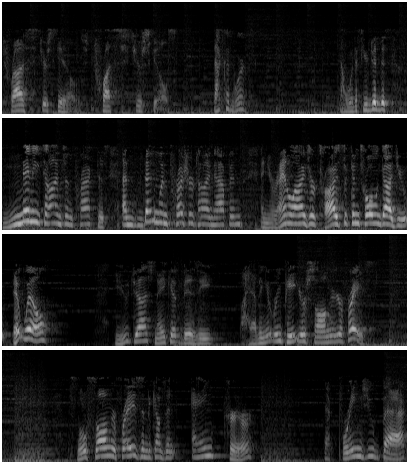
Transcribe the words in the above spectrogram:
trust your skills, trust your skills. That could work. Now what if you did this many times in practice and then when pressure time happens and your analyzer tries to control and guide you, it will. You just make it busy by having it repeat your song or your phrase. This little song or phrase then becomes an anchor that brings you back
